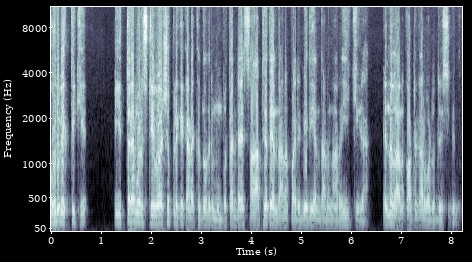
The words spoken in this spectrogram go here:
ഒരു വ്യക്തിക്ക് ഇത്തരം ഒരു സ്റ്റിവേർഷിപ്പിലേക്ക് കടക്കുന്നതിന് മുമ്പ് തന്റെ സാധ്യത എന്താണ് പരിമിതി എന്താണെന്ന് അറിയിക്കുക എന്നുള്ളതാണ് കോട്ടക്കാർ കൊണ്ട് ഉദ്ദേശിക്കുന്നത്.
